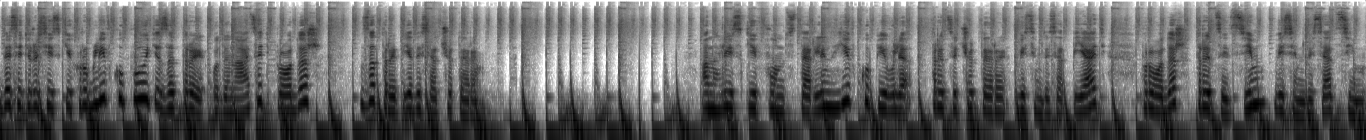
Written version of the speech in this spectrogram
10 російських рублів купують за 3,11, продаж за 3,54. Англійський фунт стерлінгів купівля 34,85, продаж 37,87.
